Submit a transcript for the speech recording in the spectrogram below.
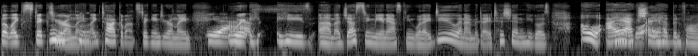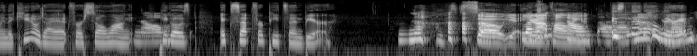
But like, stick to your own Mm-hmm. lane. Like, talk about sticking to your own lane. Yes. Where he, he's um, adjusting me and asking what I do, and I'm a dietitian. And he goes, "Oh, I Oh, actually boy. have been following the keto diet for so long." No. He goes, "Except for pizza and beer." No. So yeah, you're not following it. count, Isn't that No, hilarious?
